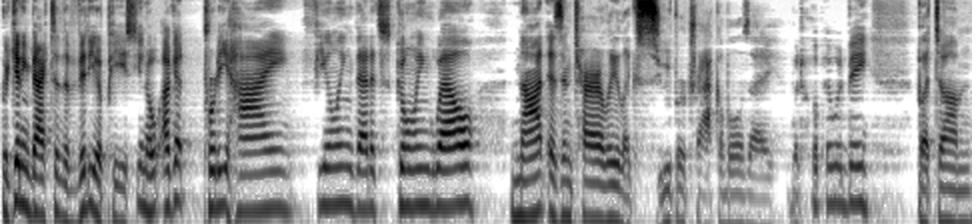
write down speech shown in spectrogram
But getting back to the video piece, you know, I get pretty high feeling that it's going well, not as entirely like super trackable as I would hope it would be. But um,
